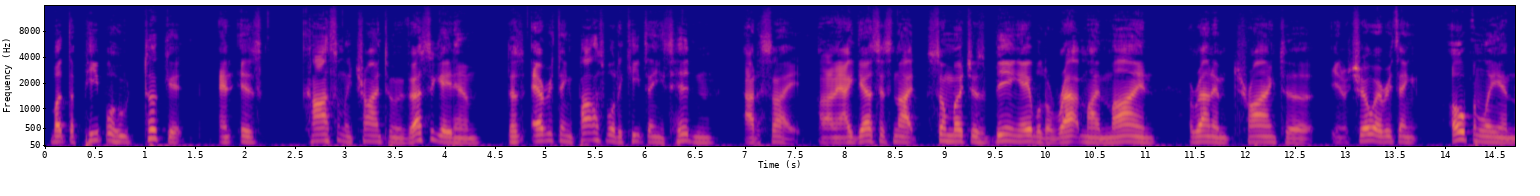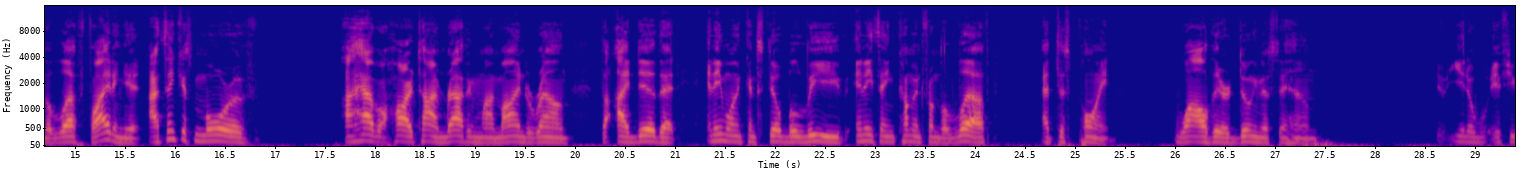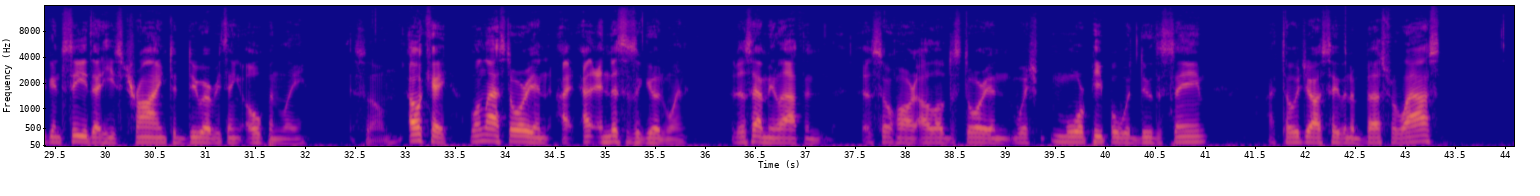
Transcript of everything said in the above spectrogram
but the people who took it and is constantly trying to investigate him does everything possible to keep things hidden out of sight. I mean, I guess it's not so much as being able to wrap my mind around him trying to, you know, show everything openly and the left fighting it. I think it's more of I have a hard time wrapping my mind around the idea that anyone can still believe anything coming from the left at this point while they're doing this to him. You know, if you can see that he's trying to do everything openly. So, okay, one last story, and I, and this is a good one. This had me laughing so hard. I love the story and wish more people would do the same. I told you I was saving the best for last.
